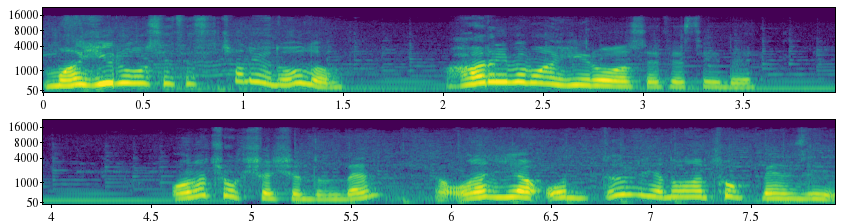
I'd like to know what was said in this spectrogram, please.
Mahiro OST'si çalıyordu oğlum. Harbi Mahiro OST'siydi. Ona çok şaşırdım ben. Ya ona ya odur ya da ona çok benzi,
